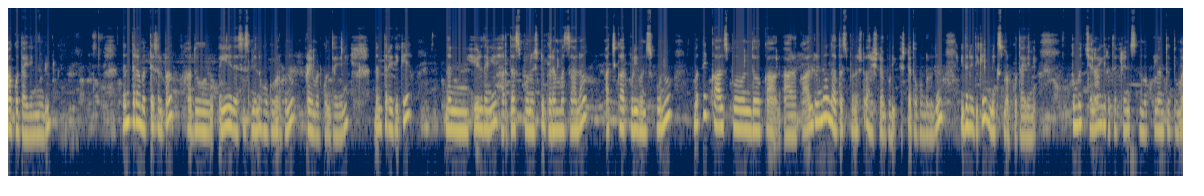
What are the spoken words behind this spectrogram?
ಹಾಕೋತಾ ಇದ್ದೀನಿ ನೋಡಿ. ನಂತರ ಮತ್ತೆ ಸ್ವಲ್ಪ ಅದು ಏನಿದೆ ಅಸಸ್ ಮೇಲೆ ಹೋಗೋವರೆಗೂ ಫ್ರೈ ಮಾಡ್ಕೊತಾ ಇದ್ದೀನಿ. ನಂತರ ಇದಕ್ಕೆ ನಾನು ಹೇಳ್ದಂಗೆ ಅರ್ಧ ಸ್ಪೂನಷ್ಟು ಗರಂ ಮಸಾಲ ಅಚ್ಚ ಖಾರ ಪುಡಿ ಒಂದು ಸ್ಪೂನು, ಮತ್ತು ಕಾಲು ಸ್ಪೂನ್ದು ಕಾಲು ಕಾಲರಿಂದ ಒಂದು ಅರ್ಧ ಸ್ಪೂನಷ್ಟು ಅರಿಶಿನ ಪುಡಿ ಅಷ್ಟೇ ತೊಗೊಂಡಿರೋದು. ಇದನ್ನು ಇದಕ್ಕೆ ಮಿಕ್ಸ್ ಮಾಡ್ಕೊತಾ ಇದ್ದೀನಿ. ತುಂಬ ಚೆನ್ನಾಗಿರುತ್ತೆ ಫ್ರೆಂಡ್ಸ್. ಮಕ್ಕಳಂತೂ ತುಂಬಾ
